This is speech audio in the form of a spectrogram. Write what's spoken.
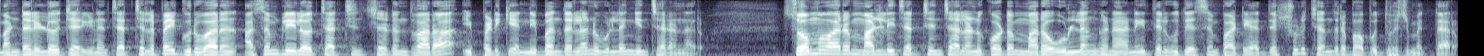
మండలిలో జరిగిన చర్చలపై గురువారం అసెంబ్లీలో చర్చించడం ద్వారా ఇప్పటికే నిబంధనలను ఉల్లంఘించారన్నారు. సోమవారం మళ్ళీ చర్చించాలనుకోవడం మరో ఉల్లంఘన అని తెలుగుదేశం పార్టీ అధ్యక్షుడు చంద్రబాబు ధ్వజమెత్తారు.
